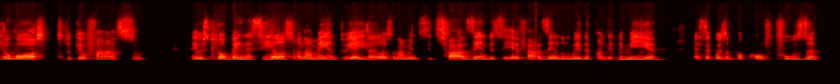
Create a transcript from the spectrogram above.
Eu gosto do que eu faço? Eu estou bem nesse relacionamento? E aí relacionamento se desfazendo e se refazendo no meio da pandemia, uhum. essa coisa um pouco confusa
